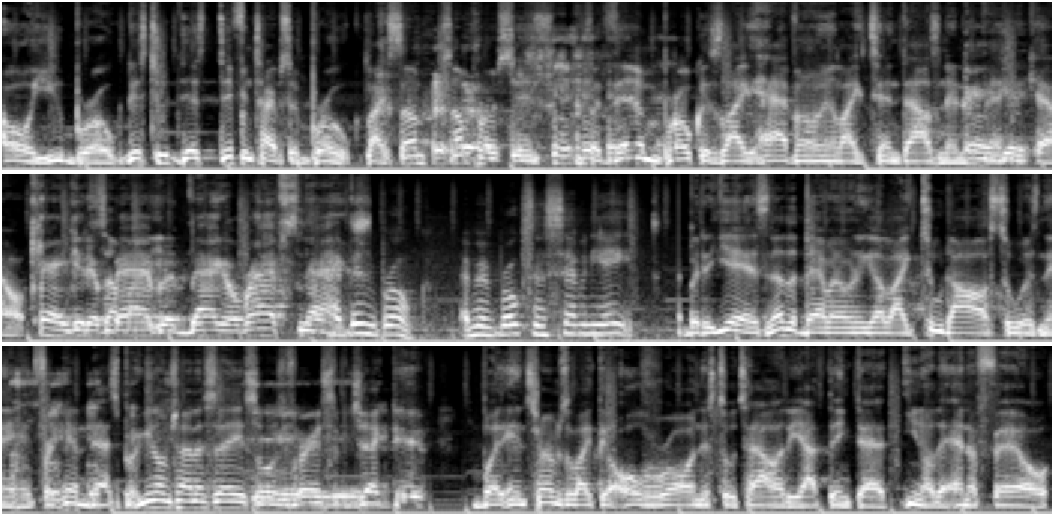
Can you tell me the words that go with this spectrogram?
"Oh, you broke." There's two there's different types of broke. Like some some person for them broke is like having only like ten thousand in their can't bank get, account. can't get a bag, Somebody- a bag of rap snacks. I've been broke. I've been broke since '78. But yeah, it's another bad one only got like two dollars to his name. For him, that's broke. You know what I'm trying to say? So it's very subjective. But in terms of like the overall in this totality, I think that you know the NFL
